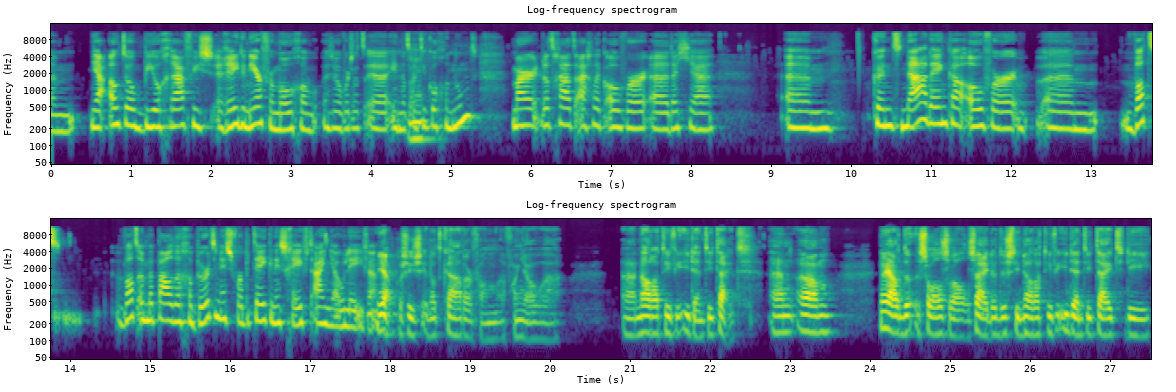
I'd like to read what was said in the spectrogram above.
um, ja, autobiografisch redeneervermogen, zo wordt het in dat artikel genoemd. Maar dat gaat eigenlijk over dat je um, kunt nadenken over um, wat, wat een bepaalde gebeurtenis voor betekenis geeft aan jouw leven. Ja, precies, in het kader van, van jouw uh, uh, narratieve identiteit. En um, nou ja, de, zoals we al zeiden, dus die narratieve identiteit die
